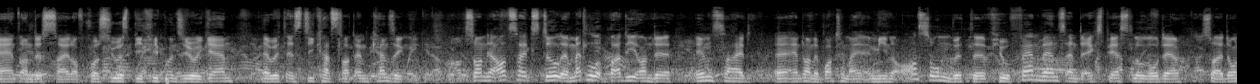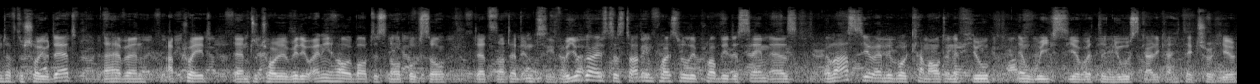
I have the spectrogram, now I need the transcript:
And on this side, of course, USB 3.0 again uh, with SD card slot and CAN So on the outside, still a metal body on the inside uh, and on the bottom, I mean, also with the few fan vents and the XPS logo there so I don't have to show you that. I have an upgrade um, tutorial video anyhow about this notebook, so that's not that interesting. For you guys, the starting price will be probably the same as last year, and it will come out in a few um, weeks here with the new Skylake architecture here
